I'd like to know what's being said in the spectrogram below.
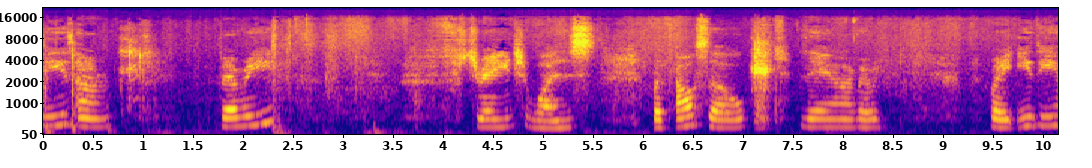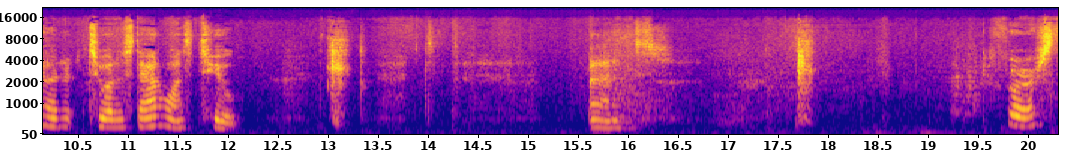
these are very strange ones, but also they are very, very easy to understand ones too. And first,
